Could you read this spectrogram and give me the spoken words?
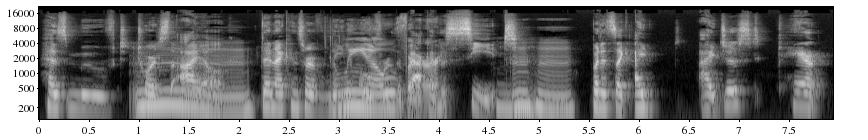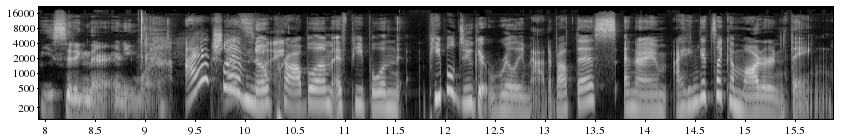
has moved towards the aisle, Mm. then I can sort of lean, Lean over, the back of the seat. Mm-hmm. But it's like I I just can't be sitting there anymore. I actually have no fine. problem if people in people do get really mad about this, and I'm I think it's like a modern thing.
